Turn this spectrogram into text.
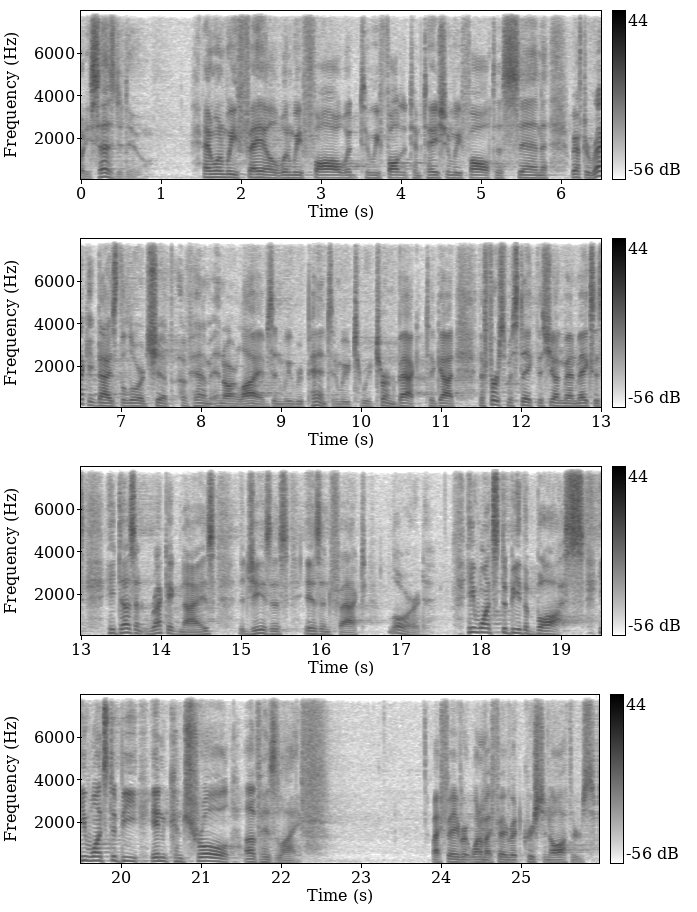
what He says to do. And when we fail, when we fall, when to, we fall to temptation, we fall to sin, we have to recognize the lordship of Him in our lives and we repent and we return back to God. The first mistake this young man makes is he doesn't recognize that Jesus is, in fact, Lord. He wants to be the boss, he wants to be in control of his life. My favorite, one of my favorite Christian authors,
